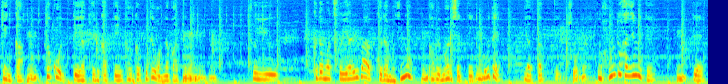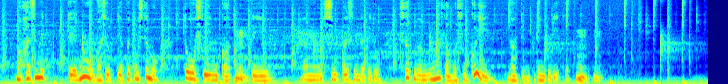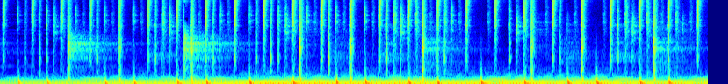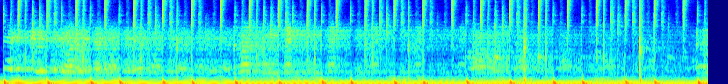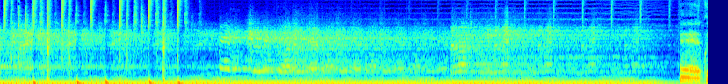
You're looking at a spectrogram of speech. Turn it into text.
県か、うん。どこでやってるかっていう感覚ではなかった、うんうんそういう下松とやれば下松のうんカフェマルシェっていうところでやったっていう、そうね。でも本当初めてうん。で、まあ、初めての場所ってやっぱりどうしてもどうしていいのかっていう、あの心配するん。だけどスタッフの皆さんがすごいなんていうのフレンドリーでうんうん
